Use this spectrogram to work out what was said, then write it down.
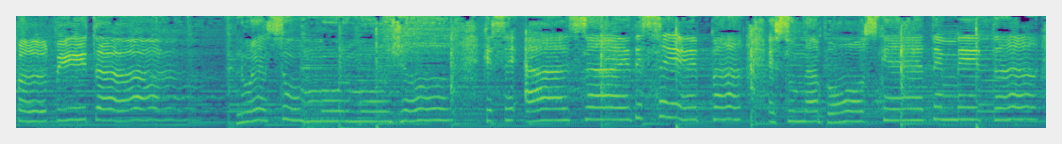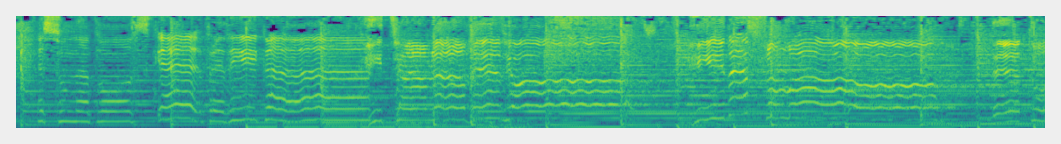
palpita. No es un murmullo que se alza y disipa, es una voz que te invita, es una voz que predica. Y te habla de Dios y de su amor, de tu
